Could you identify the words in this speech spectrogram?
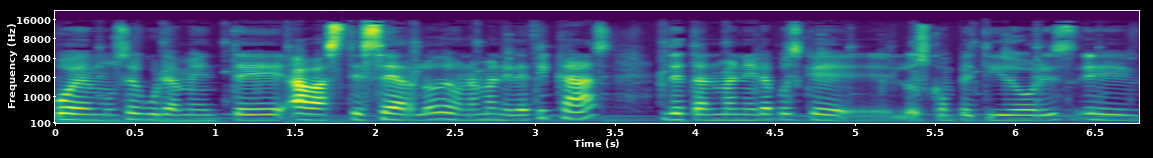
podemos seguramente abastecerlo de una manera eficaz, de tal manera pues que los competidores eh,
